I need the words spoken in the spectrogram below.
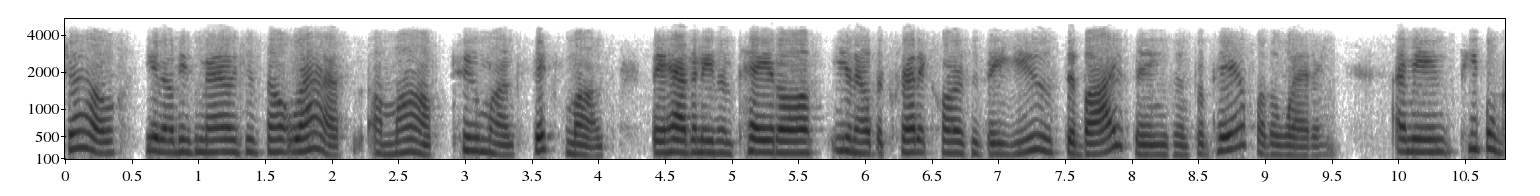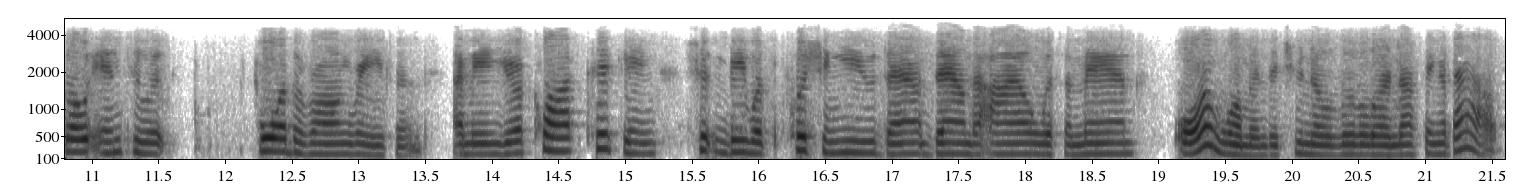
show, you know, these marriages don't last a month, two months, six months. They haven't even paid off, you know, the credit cards that they use to buy things and prepare for the wedding. I mean, people go into it for the wrong reasons. I mean, your clock ticking shouldn't be what's pushing you down down the aisle with a man or a woman that you know little or nothing about.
